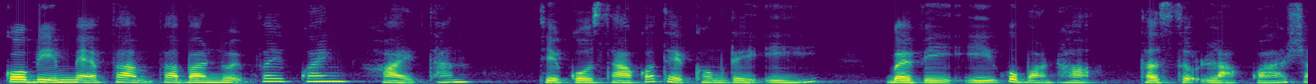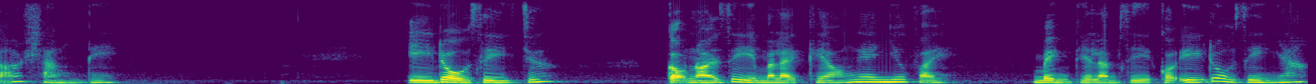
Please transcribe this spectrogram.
cô bị mẹ Phạm và bà nội vây quanh hỏi thăm, thì cô sao có thể không để ý, bởi vì ý của bọn họ thật sự là quá rõ ràng đi. Ý đồ gì chứ? Cậu nói gì mà lại kéo nghe như vậy? Mình thì làm gì có ý đồ gì nhá?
